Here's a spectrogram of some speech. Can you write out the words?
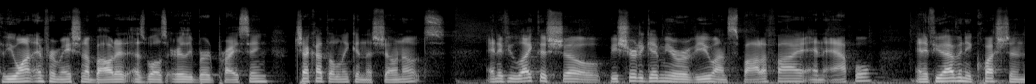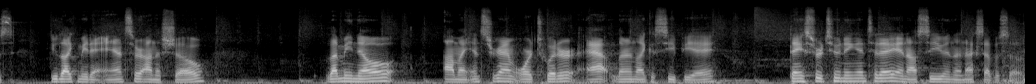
If you want information about it as well as early bird pricing, check out the link in the show notes. And if you like this show, be sure to give me a review on Spotify and Apple. And if you have any questions you'd like me to answer on the show, let me know on my Instagram or Twitter at Learn Like a CPA. Thanks for tuning in today, and I'll see you in the next episode.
